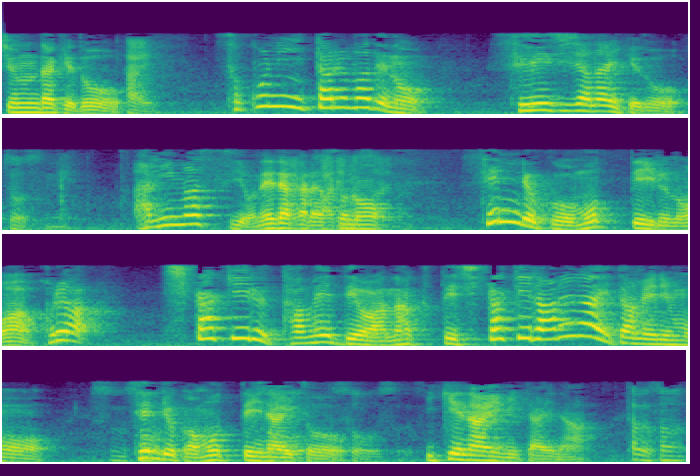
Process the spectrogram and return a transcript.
瞬だけど、はい。そこに至るまでの政治じゃないけど、そうですね。ありますよね。だからそのありますあります、戦力を持っているのは、これは仕掛けるためではなくて、仕掛けられないためにもそう、戦力を持っていないとそうそうそういけないみたいな。ただその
